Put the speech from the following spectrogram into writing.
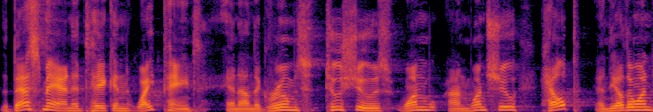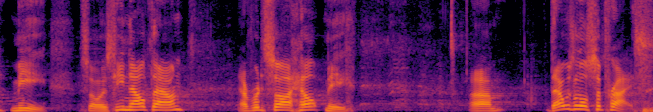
the best man had taken white paint and on the groom's two shoes, one on one shoe, help, and the other one, me. So as he knelt down, everyone saw help me. Um, that was a little surprise.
